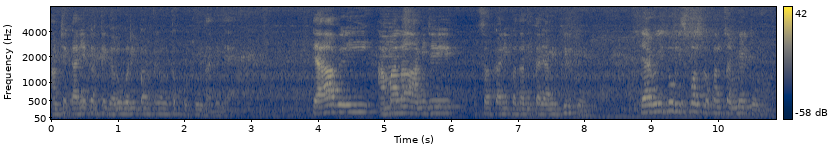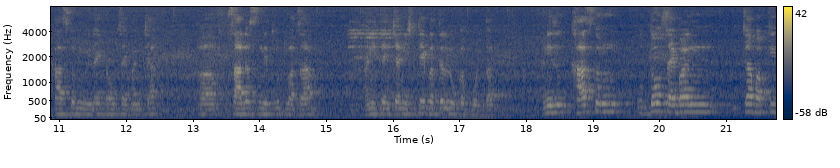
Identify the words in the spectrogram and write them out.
आमचे कार्यकर्ते घरोघरी पर्यंत पोचून झालेले आहे. त्यावेळी आम्हाला आम्ही जे सहकारी पदाधिकारी आम्ही फिरतो त्यावेळी जो रिस्पॉन्स लोकांचा मिळतो खास करून विनायक राऊत साहेबांच्या सालस नेतृत्वाचा आणि त्यांच्या निष्ठेबद्दल लोक बोलतात. आणि खास करून उद्धव साहेबांच्या बाबतीत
